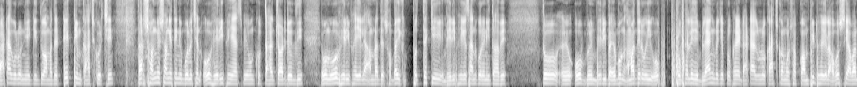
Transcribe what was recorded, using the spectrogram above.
ডাটাগুলো নিয়ে কিন্তু আমাদের টেক টিম কাজ করছে। তার সঙ্গে সঙ্গে তিনি বলেছেন, ও ভেরিফাই আসবে এবং খুব তার চট জলদি এবং ও ভেরিফাই এলে আমাদের সবাই প্রত্যেককে ভেরিফিকেশান করে নিতে হবে। তো ও ভেরিফাই এবং আমাদের ওই ও প্রোফাইলে যে ব্ল্যাঙ্ক রয়েছে প্রোফাইলে ডাটাগুলো কাজকর্ম সব কমপ্লিট হয়ে গেলে অবশ্যই আবার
